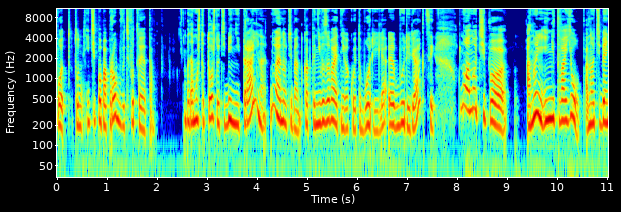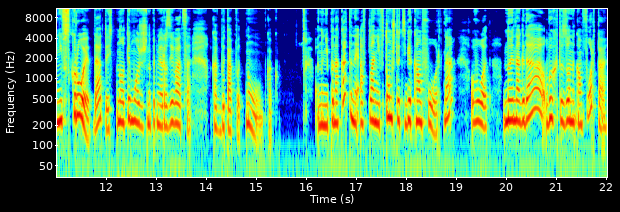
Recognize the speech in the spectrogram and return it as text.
вот, тут, и типа попробовать вот это. Потому что то, что тебе нейтрально, ну, оно у тебя как-то не вызывает никакой-то бури, э, бури реакций, ну, оно типа оно и не твое, оно тебя не вскроет, да, то есть, но ты можешь, например, развиваться как бы так вот, ну, как, ну, не по накатанной, а в плане в том, что тебе комфортно, вот, но иногда выход из зоны комфорта,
